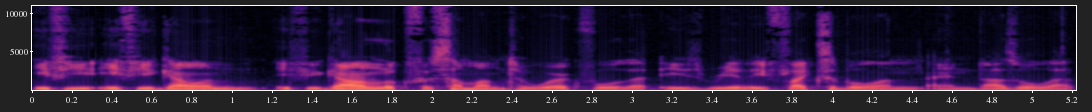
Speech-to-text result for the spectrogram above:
if you if you go and if you go and look for someone to work for that is really flexible and, and does all that,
